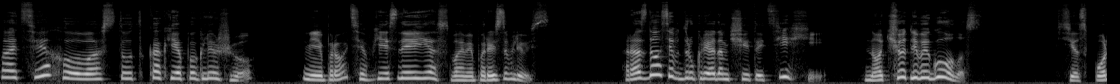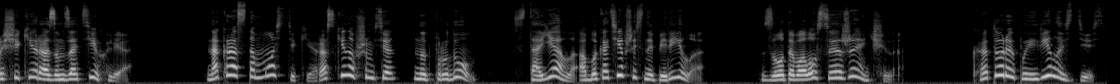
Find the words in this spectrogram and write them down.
Потеха у вас тут, как я погляжу. Не против, если и я с вами порезвлюсь. Раздался вдруг рядом чей-то тихий, но отчетливый голос. Все спорщики разом затихли. На красном мостике, раскинувшемся над прудом, стояла, облокотившись на перила, золотоволосая женщина, которая появилась здесь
